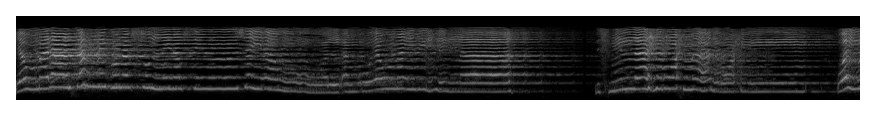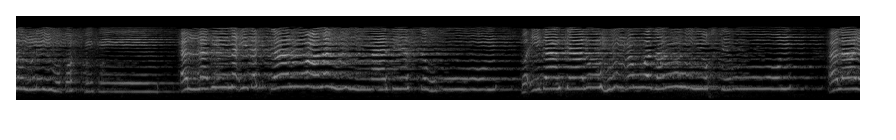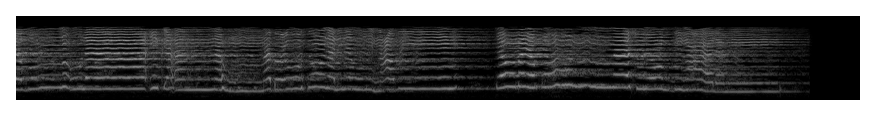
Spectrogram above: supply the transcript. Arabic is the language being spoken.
يوم لا تملك نفس لنفس شيئا والأمر يومئذ لله. بسم الله الرحمن الرحيم. ويل للمطففين. الذين إذا اكتالوا على الناس يستوفون. وإذا كالوهم أو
